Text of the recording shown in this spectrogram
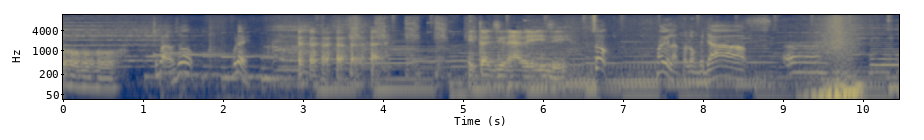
oh Cepatlah Yusuf. Boleh? he thought he's gonna have it easy Yusuf, marilah tolong kejap. Ayah.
